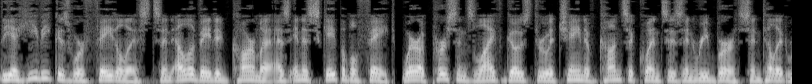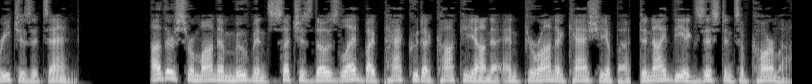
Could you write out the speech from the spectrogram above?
The Ahivikas were fatalists and elevated karma as inescapable fate, where a person's life goes through a chain of consequences and rebirths until it reaches its end. Other Sramana movements such as those led by Pakuta Kakayana and Purana Kashyapa, denied the existence of karma.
